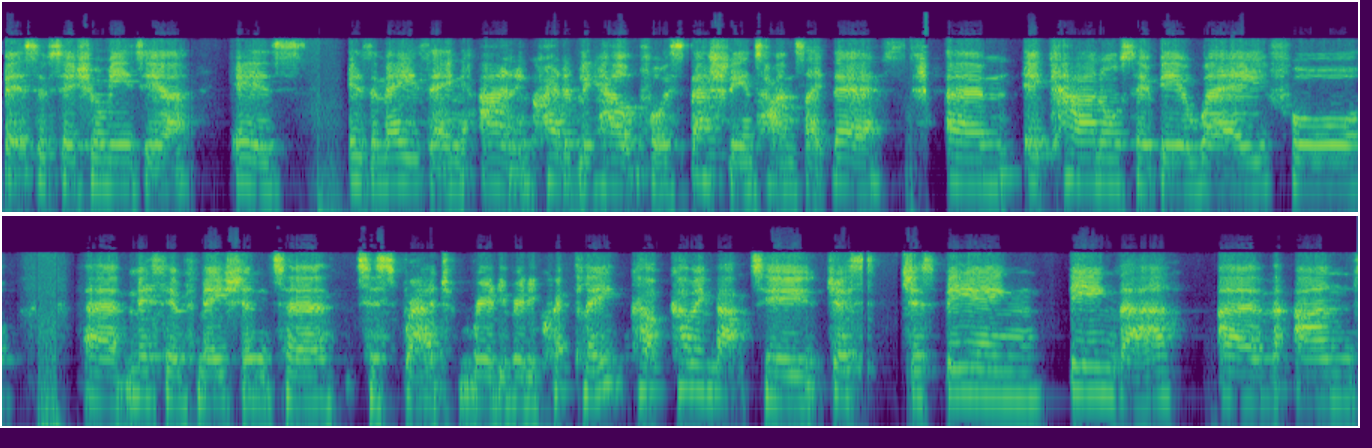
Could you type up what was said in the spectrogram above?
bits of social media is is amazing and incredibly helpful, especially in times like this. Um, it can also be a way for uh, misinformation to to spread really really quickly. Co- coming back to just just being being there um, and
